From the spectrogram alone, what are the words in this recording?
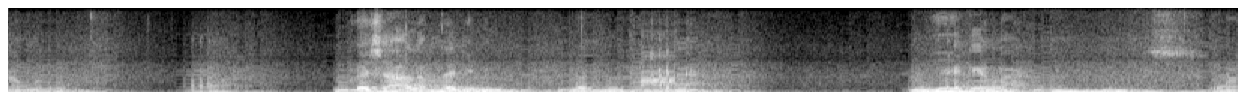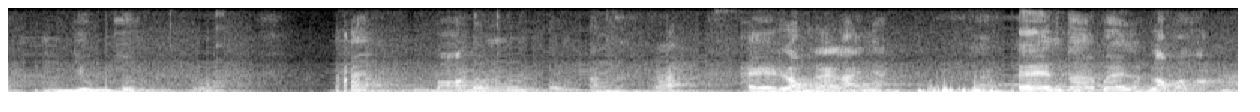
đóng luôn. Cơ sở là mình thấy điểm bên phải nè. Mình dễ kéo lại ừ, mình, mình dung trước. Đấy, bỏ đường cũng ra. Thì lóc này lại nha. B enter b là lóc đó con ha.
